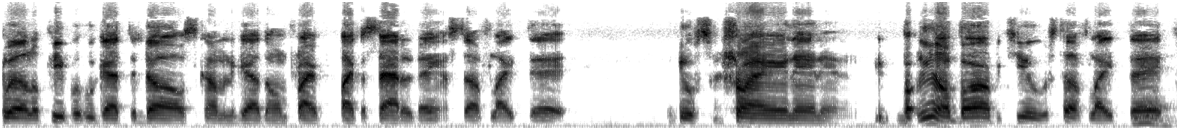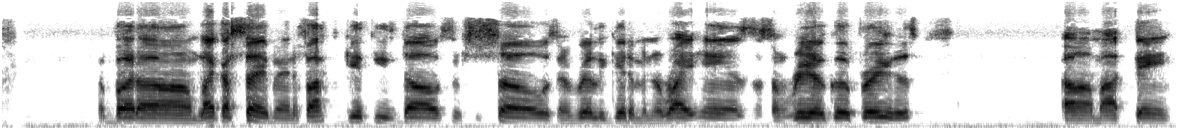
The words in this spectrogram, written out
Well, the people who got the dogs coming together on like a Saturday and stuff like that. Do some training and you know barbecue and stuff like that. Yeah. But um, like I say, man, if I could get these dogs some shows and really get them in the right hands of some real good breeders, um, I think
